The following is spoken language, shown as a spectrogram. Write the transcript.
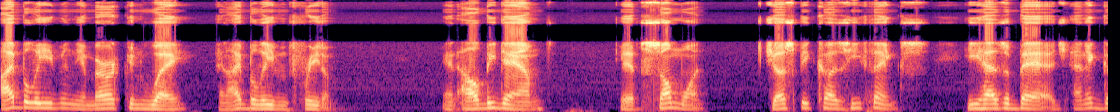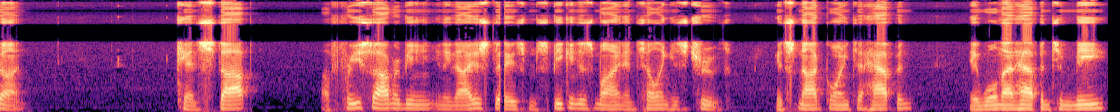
I believe in the American way, and I believe in freedom. And I'll be damned if someone, just because he thinks he has a badge and a gun, can stop a free sovereign being in the United States from speaking his mind and telling his truth. It's not going to happen. It will not happen to me.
